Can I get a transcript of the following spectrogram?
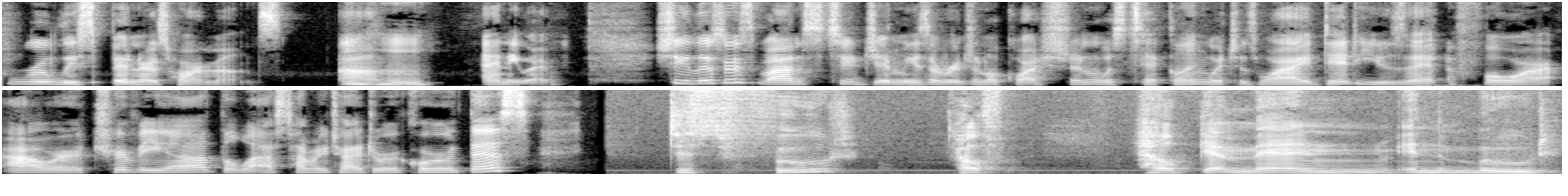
truly spinner's hormones um, mhm. Anyway, Sheila's response to Jimmy's original question was tickling, which is why I did use it for our trivia the last time we tried to record this. Does food, health food, help get men in the mood?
